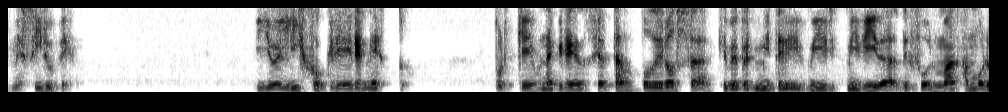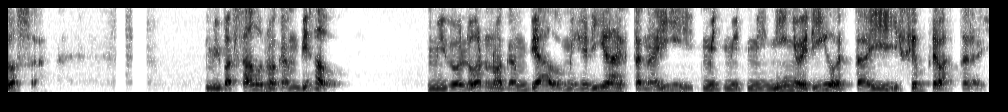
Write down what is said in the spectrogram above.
me sirve. Y yo elijo creer en esto, porque es una creencia tan poderosa que me permite vivir mi vida de forma amorosa. Mi pasado no ha cambiado, mi dolor no ha cambiado, mis heridas están ahí, mi, niño herido está ahí y siempre va a estar ahí.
